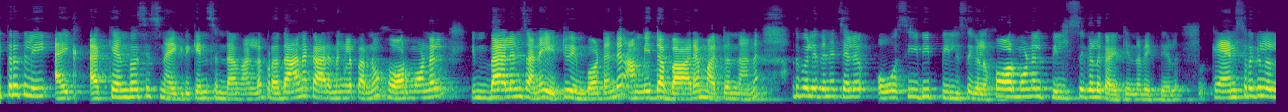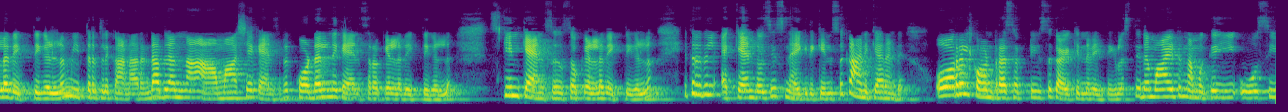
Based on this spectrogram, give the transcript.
ഇത്തരത്തിൽ ഈ അക്കാന്തോസിസ് നൈഗ്രിക്കൻസ് ഉണ്ടാവാനുള്ള പ്രധാന കാരണങ്ങൾ പറഞ്ഞു ഹോർമോണൽ ഇംബാലൻസ് ആണ് ഏറ്റവും ഇമ്പോർട്ടന്റ് അമിത ഭാരം മറ്റൊന്നാണ്. അതുപോലെ തന്നെ ചില ഒ സി ഡി പിൽസുകൾ ഹോർമോണൽ പിൽസുകൾ കഴിക്കുന്ന വ്യക്തികൾ ക്യാൻസറുകളുള്ള വ്യക്തികളിലും ഇത്തരത്തിൽ കാണാറുണ്ട്. അതിലൊന്ന് ആമാശയ ക്യാൻസർ കുടലിന് ക്യാൻസർ ഒക്കെ ഉള്ള വ്യക്തികളിൽ സ്കിൻ ക്യാൻസേഴ്സ് ഒക്കെ ഉള്ള വ്യക്തികളിലും ഇത്തരത്തിൽ അക്കാന്തോസിസ് നൈഗ്രിക്കൻസ് കാണിക്കാറുണ്ട്. ഓറൽ കോൺട്രാസെപ്റ്റീവ്സ് കഴിക്കുന്ന വ്യക്തികൾ സ്ഥിരമായിട്ട് നമുക്ക് ഈ O C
